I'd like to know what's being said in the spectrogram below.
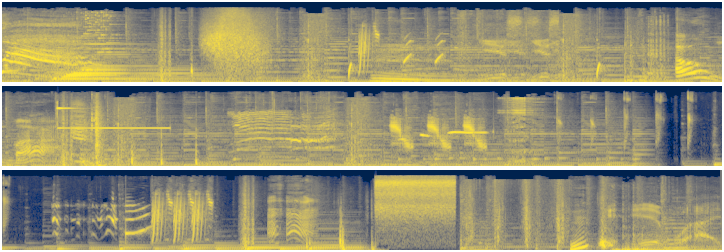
wow! Hmm. Yes, yes. Oh my! Hmm? yeah, boy.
